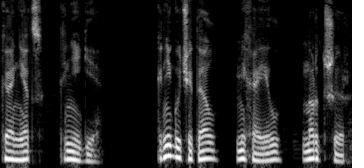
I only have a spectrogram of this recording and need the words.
Конец книги. Книгу читал Михаил Нордшир.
